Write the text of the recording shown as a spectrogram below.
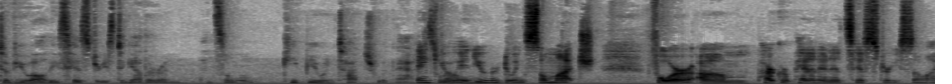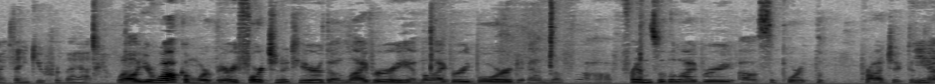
to view all these histories together, and, and so we'll keep you in touch with that. Thank you, well. and you are doing so much for um, Parker Pen and its history. So I thank you for that. Well, you're welcome. We're very fortunate here. The library and the library board and the uh, friends of the library uh, support the project and the Yes.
